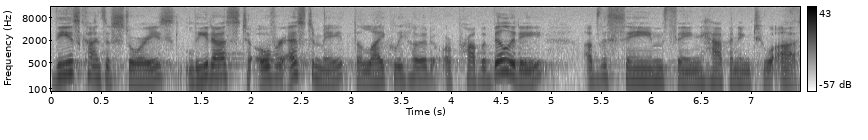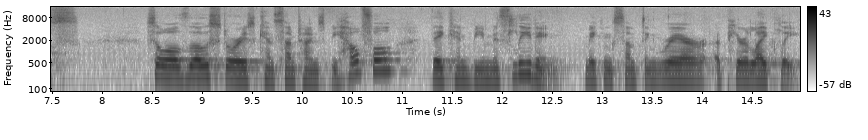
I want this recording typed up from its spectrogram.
These kinds of stories lead us to overestimate the likelihood or probability of the same thing happening to us. So, although stories can sometimes be helpful, they can be misleading, making something rare appear likely.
